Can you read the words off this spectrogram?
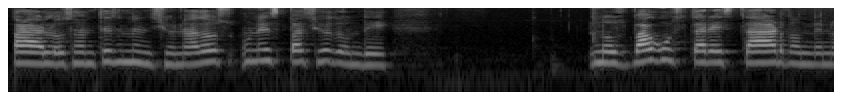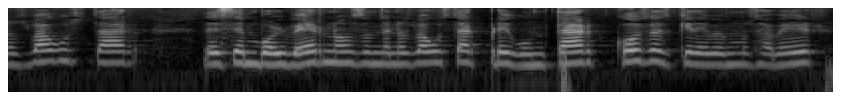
para los antes mencionados, un espacio donde nos va a gustar estar, donde nos va a gustar desenvolvernos, donde nos va a gustar preguntar cosas que debemos saber.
